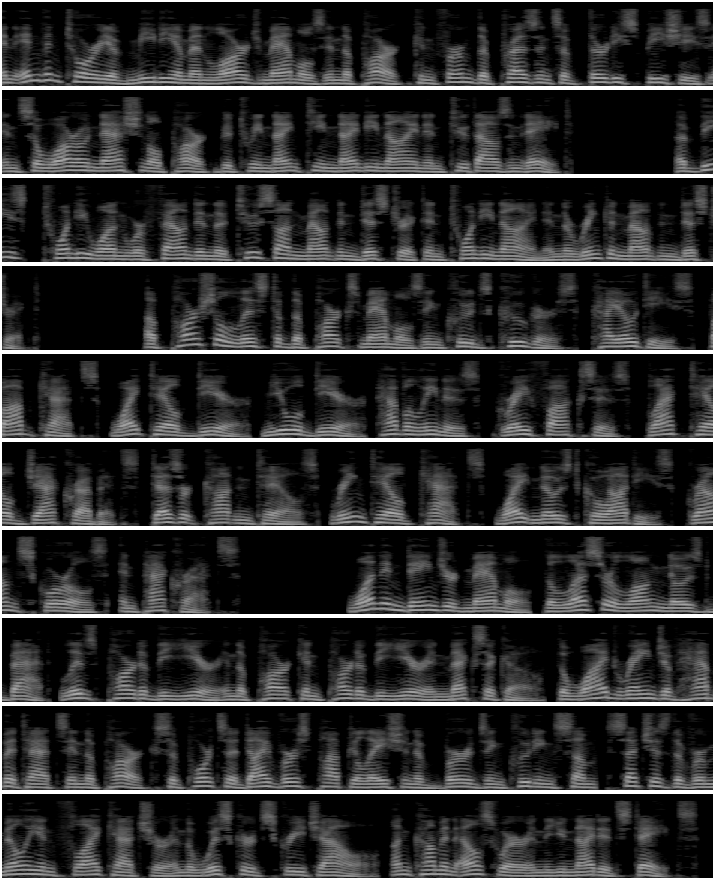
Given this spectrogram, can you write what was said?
An inventory of medium and large mammals in the park confirmed the presence of 30 species in Saguaro National Park between 1999 and 2008. Of these, 21 were found in the Tucson Mountain District and 29 in the Rincon Mountain District. A partial list of the park's mammals includes cougars, coyotes, bobcats, white-tailed deer, mule deer, javelinas, gray foxes, black-tailed jackrabbits, desert cottontails, ring-tailed cats, white-nosed coatis, ground squirrels, and packrats. One endangered mammal, the lesser long-nosed bat, lives part of the year in the park and part of the year in Mexico. The wide range of habitats in the park supports a diverse population of birds including some, such as the vermilion flycatcher and the whiskered screech owl, uncommon elsewhere in the United States.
